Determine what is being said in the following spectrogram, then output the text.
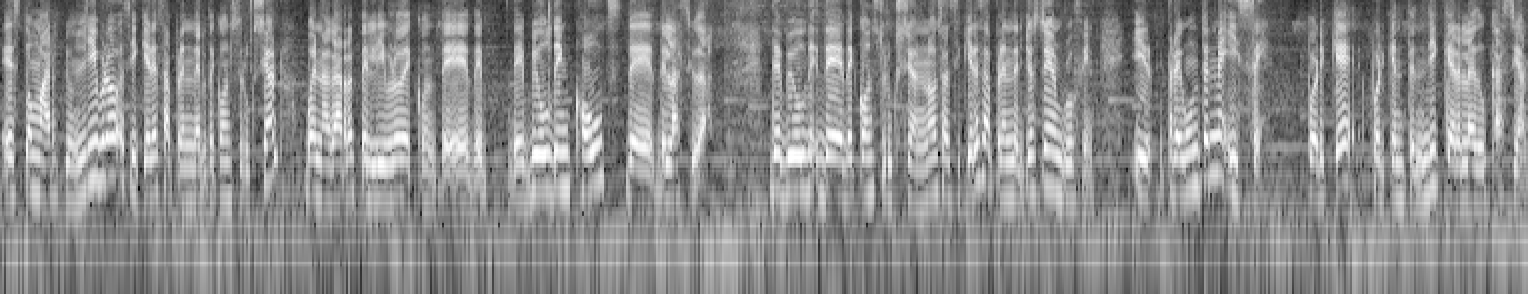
es tomarte un libro, si quieres aprender de construcción, bueno, agárrate el libro de, de, de, Building Codes de, la ciudad. De, de, construcción, ¿no? O sea, si quieres aprender, yo estoy en roofing y pregúntenme y sé. ¿Por qué? Porque entendí que era la educación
